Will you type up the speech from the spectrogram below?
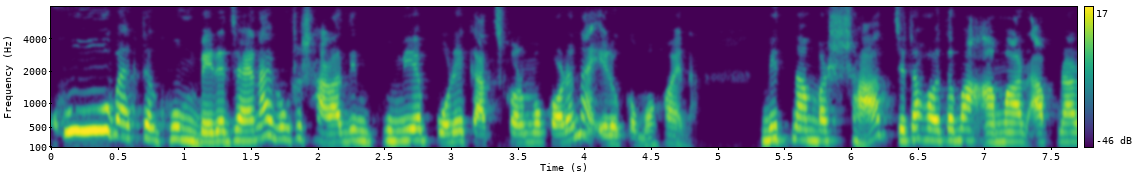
খুব একটা ঘুম বেড়ে যায় না এবং সে সারাদিন ঘুমিয়ে পড়ে, কাজকর্ম করে না, এরকমও হয় না। মিথ নাম্বার সাত, যেটা হয়তো বা আমার, আপনার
